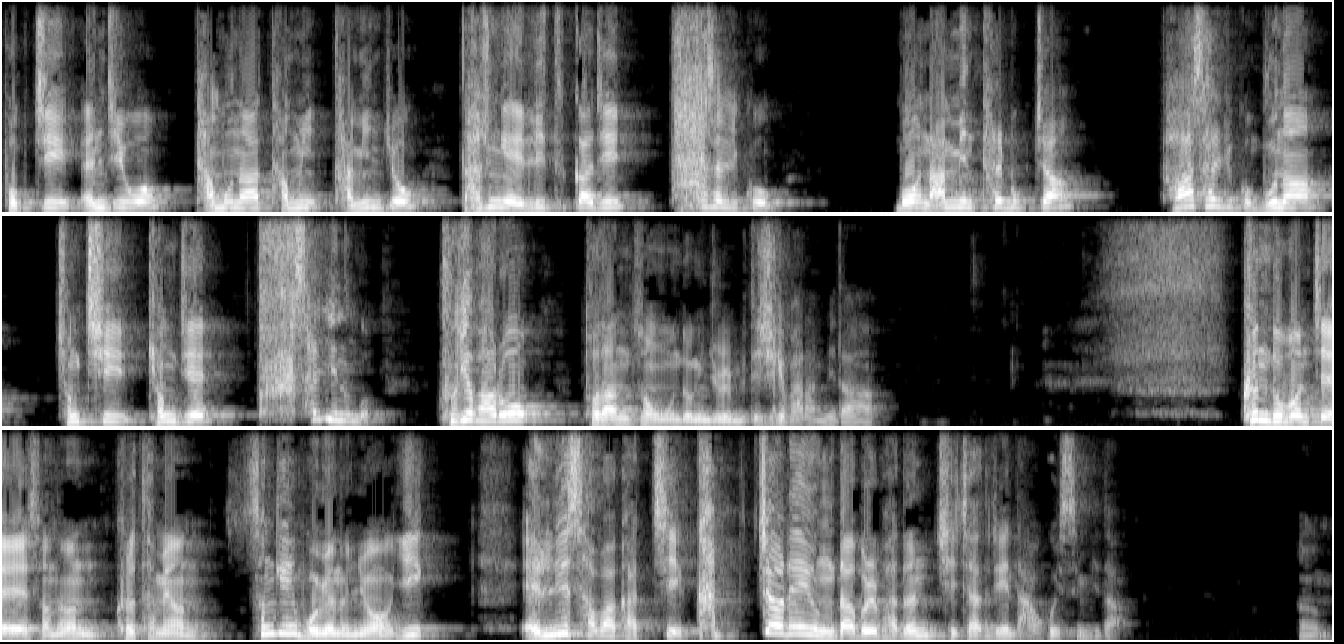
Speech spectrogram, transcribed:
복지, NGO, 다문화, 다민, 다민족, 나중에 엘리트까지 다 살리고, 뭐 난민 탈북자 다 살리고, 문화, 정치, 경제 다 살리는 것. 그게 바로 도단성 운동인 줄 믿으시기 바랍니다. 큰 두 번째에서는 그렇다면 성경에 보면은요, 이 엘리사와 같이 갑절의 응답을 받은 제자들이 나오고 있습니다. 음,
